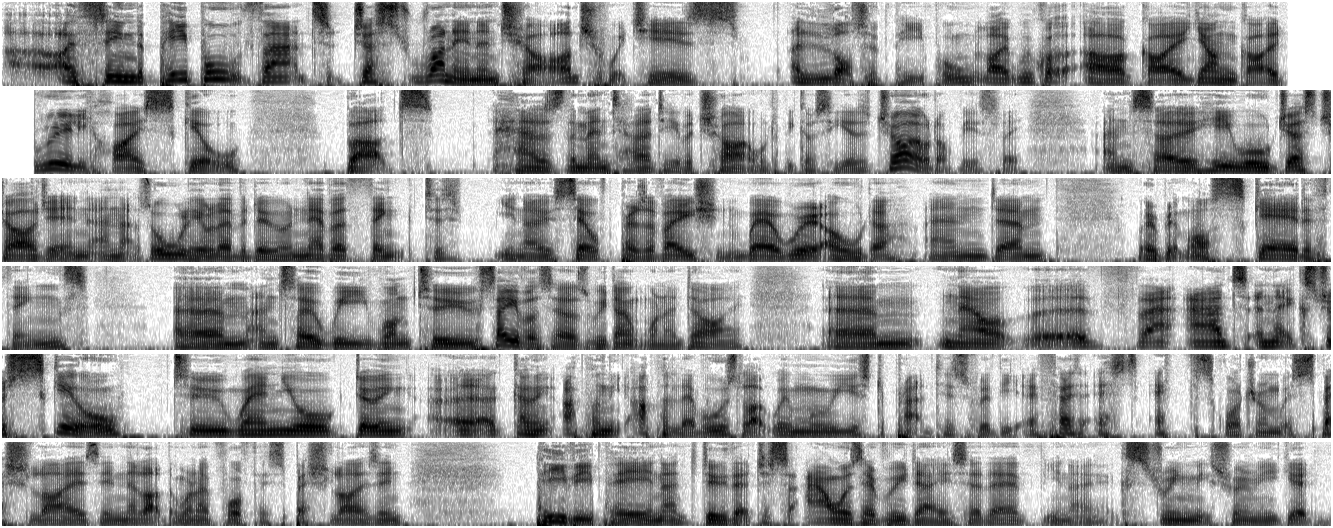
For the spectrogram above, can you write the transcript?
I've seen the people that just run in and charge, which is a lot of people. Like we've got our guy, a young guy, really high skill, but has the mentality of a child because he is a child, obviously, and so he will just charge in, and that's all he'll ever do, and never think to you know self-preservation. Where we're older and um, we're a bit more scared of things. Um, and so we want to save ourselves. We don't want to die. Um, now uh, that adds an extra skill to when you're doing uh, going up on the upper levels, like when we used to practice with the FSF squadron, which specialise in. They're like the 104th. They specialise in PvP and to do that just hours every day, so they're you know extremely extremely good.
